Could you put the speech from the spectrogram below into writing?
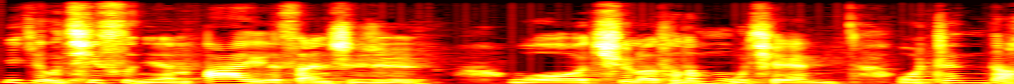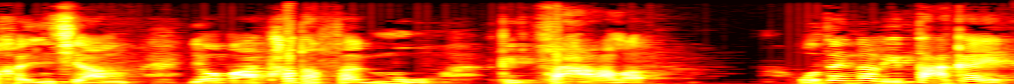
一九七四年八月三十日。我去了他的墓前，我真的很想要把他的坟墓给砸了。我在那里大概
